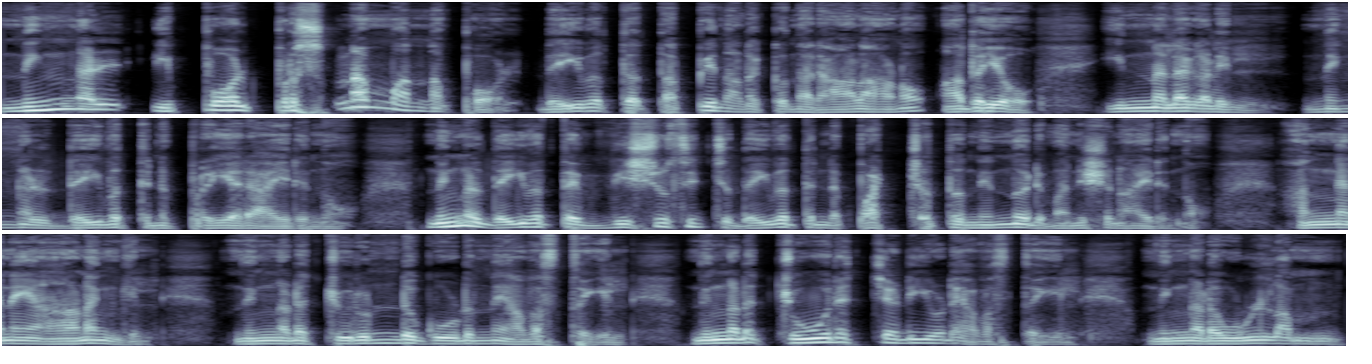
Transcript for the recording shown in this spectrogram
നിങ്ങൾ ഇപ്പോൾ പ്രശ്നം വന്നപ്പോൾ ദൈവത്തെ തപ്പി നടക്കുന്ന ഒരാളാണോ? അതെയോ? ഇന്നലകളിൽ നിങ്ങൾ ദൈവത്തിന് പ്രിയരായിരുന്നു. നിങ്ങൾ ദൈവത്തെ വിശ്വസിച്ച് ദൈവത്തിന്റെ പക്ഷത്ത് നിന്നൊരു മനുഷ്യനായിരുന്നു. അങ്ങനെയാണെങ്കിൽ നിങ്ങളുടെ ചുരുണ്ട് കൂടുന്ന അവസ്ഥയിൽ നിങ്ങളുടെ ചൂരച്ചെടിയുടെ അവസ്ഥയിൽ നിങ്ങളുടെ ഉള്ളം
